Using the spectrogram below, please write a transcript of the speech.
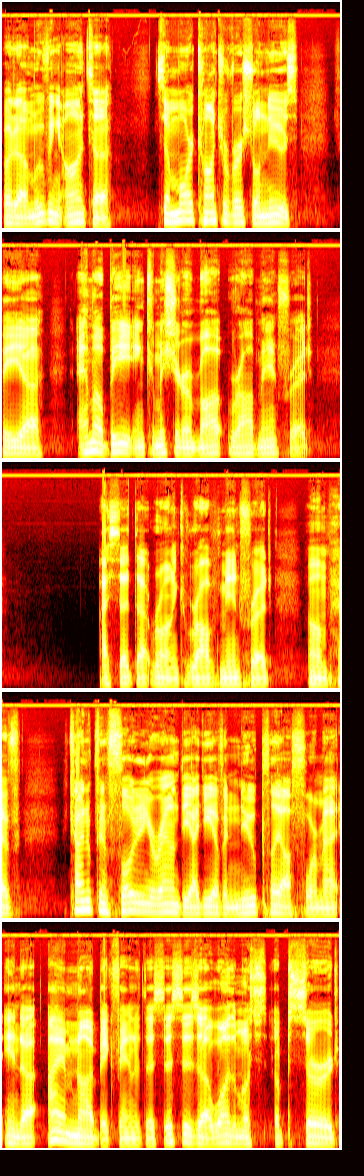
But uh, moving on to some more controversial news, the uh, MLB and Commissioner Rob Manfred. I said that wrong. Rob Manfred um, have kind of been floating around the idea of a new playoff format, and uh, I am not a big fan of this. This is uh, one of the most absurd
